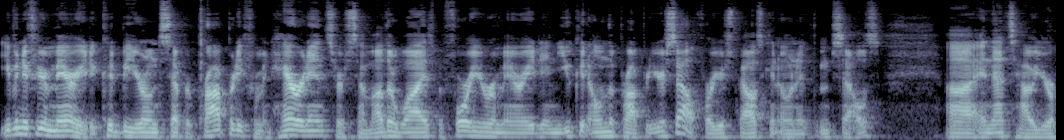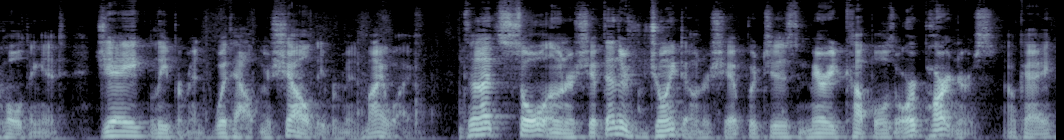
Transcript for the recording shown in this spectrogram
Even if you're married, it could be your own separate property from inheritance or some otherwise before you were married, and you can own the property yourself, or your spouse can own it themselves uh, and that's how you're holding it. Jay Lieberman, without Michelle Lieberman, my wife. So that's sole ownership. Then there's joint ownership, which is married couples or partners. Okay.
